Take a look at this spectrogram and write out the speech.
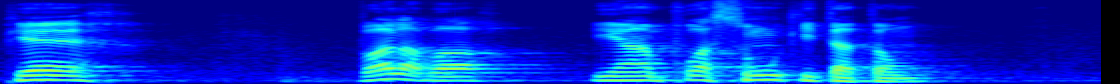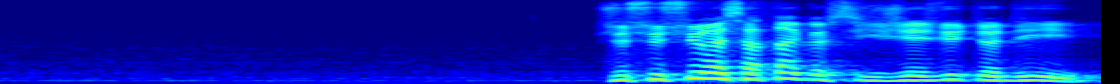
Pierre, va là-bas, il y a un poisson qui t'attend. Je suis sûr et certain que si Jésus te dit,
